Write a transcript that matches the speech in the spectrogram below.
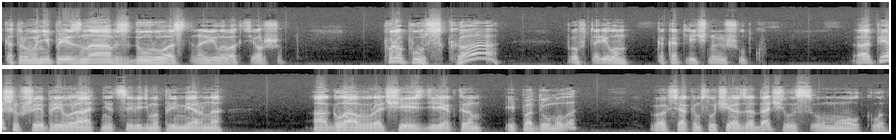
которого не признав с дуру остановила вахтерша. Пропуска, повторил он как отличную шутку. Опешившая привратница, видимо, примерно а глав врачей с директором и подумала, во всяком случае озадачилась и умолкла.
